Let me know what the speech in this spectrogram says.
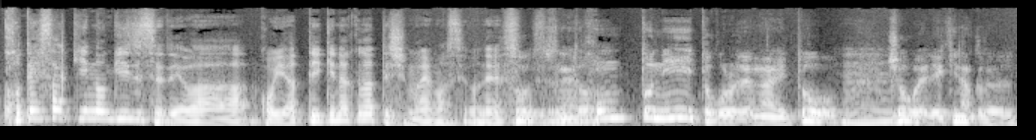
小手先の技術ではこうやっていけなくなってしまいますよね。そうですね。本当にいいところじゃないとうん。商売できなくなる、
